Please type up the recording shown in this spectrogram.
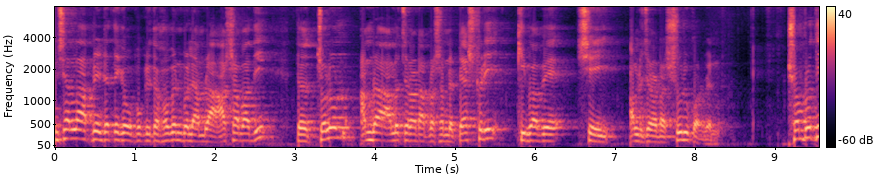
ইনশাল্লাহ আপনি এটা থেকে উপকৃত হবেন বলে আমরা আশাবাদী। তো চলুন, আমরা আলোচনাটা আপনার সামনে পেশ করি, কীভাবে সেই আলোচনাটা শুরু করবেন। সম্প্রতি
